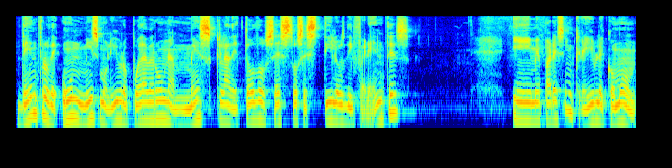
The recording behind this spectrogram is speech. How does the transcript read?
dentro de un mismo libro puede haber una mezcla de todos estos estilos diferentes. Y me parece increíble cómo,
